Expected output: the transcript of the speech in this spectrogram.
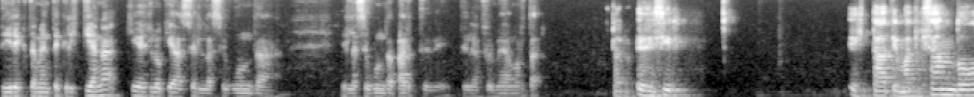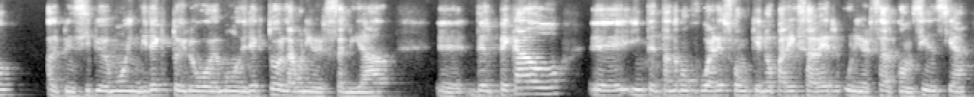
directamente cristiana, que es lo que hace en la segunda, en la segunda parte de, la enfermedad mortal. Claro, es decir, está tematizando al principio de modo indirecto y luego de modo directo la universalidad eh, del pecado, eh, intentando conjugar eso con que no parece haber universal conciencia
